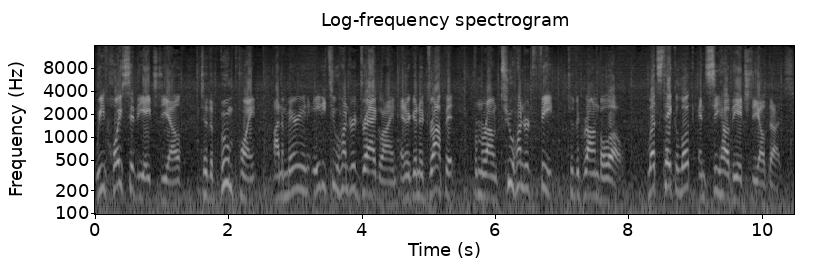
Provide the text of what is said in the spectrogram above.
We've hoisted the HDL to the boom point on a Marion 8200 dragline and are going to drop it from around 200 feet to the ground below. Let's take a look and see how the HDL does.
